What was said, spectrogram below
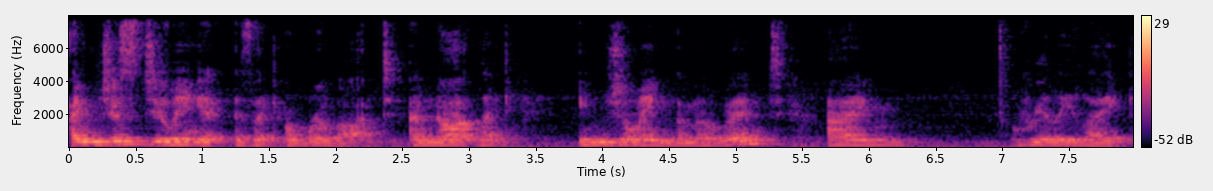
I'm just doing it as like a robot. I'm not like enjoying the moment. I'm really like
